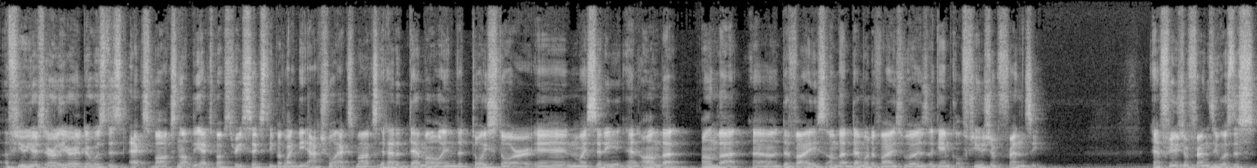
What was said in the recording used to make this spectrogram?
A few years earlier, there was this Xbox, not the Xbox 360, but like the actual Xbox. It had a demo in the toy store in my city, and on that on that uh, device, on that demo device, was a game called Fusion Frenzy. And Fusion Frenzy was this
